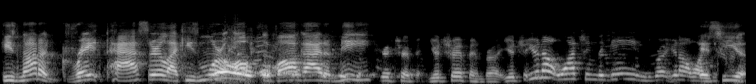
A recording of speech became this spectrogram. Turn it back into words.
he's not a great passer. Like he's more Whoa, off the ball guy to me. You're tripping. You're tripping, bro. You're tri- you're not watching the games, bro. You're not watching. Is he? A,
